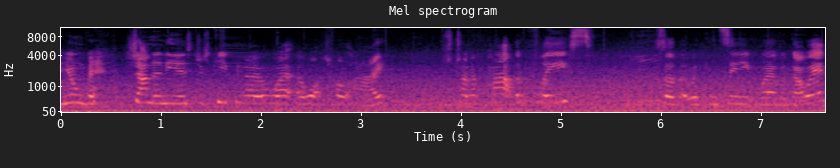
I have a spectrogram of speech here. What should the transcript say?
young bit, Shannon is just keeping a, a watchful eye. Just trying to part the fleece so that we can see where we're going.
